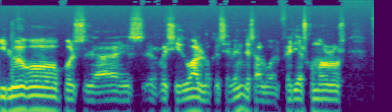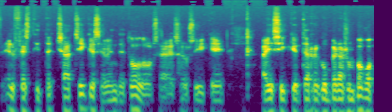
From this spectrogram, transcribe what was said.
y luego pues ya es residual lo que se vende, salvo en ferias como los el Festichachi que se vende todo, o sea, eso sí que ahí sí que te recuperas un poco.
